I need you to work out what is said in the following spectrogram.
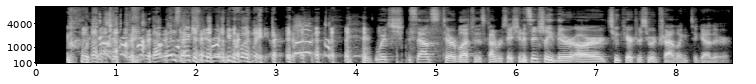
that was actually really funny. which sounds terrible after this conversation. Essentially, there are two characters who are traveling together.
